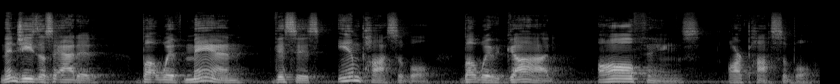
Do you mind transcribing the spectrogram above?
Then Jesus added, But with man, this is impossible, but with God, all things are possible,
